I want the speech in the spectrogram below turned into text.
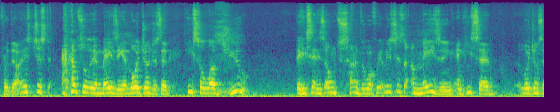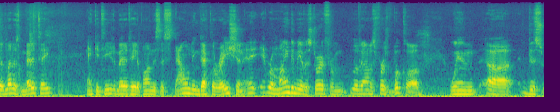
for them. It's just absolutely amazing. And Lloyd-Jones just said, He so loved you that He sent His own Son into the world for you. I mean, it's just amazing. And He said, Lloyd-Jones said, let us meditate and continue to meditate upon this astounding declaration. And it, it reminded me of a story from Liliana's first book club when uh, this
